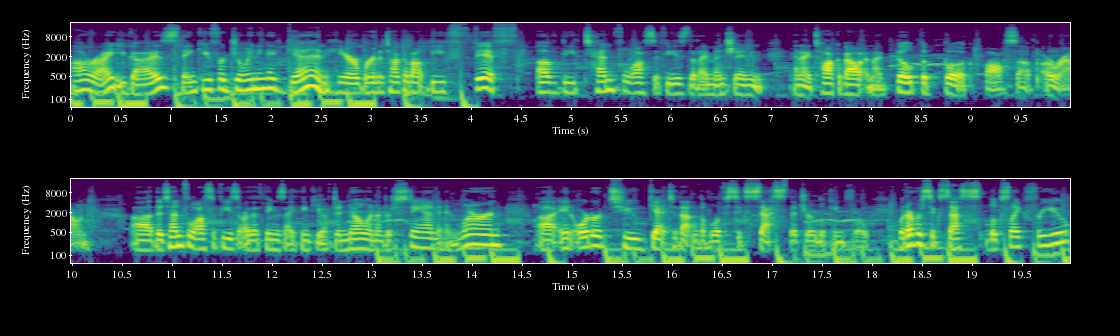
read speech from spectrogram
All right, you guys, thank you for joining again here. We're going to talk about the fifth of the 10 philosophies that I mentioned and I talk about and I built the book Boss Up around. Uh, the 10 philosophies are the things I think you have to know and understand and learn uh, in order to get to that level of success that you're looking for. Whatever success looks like for you,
